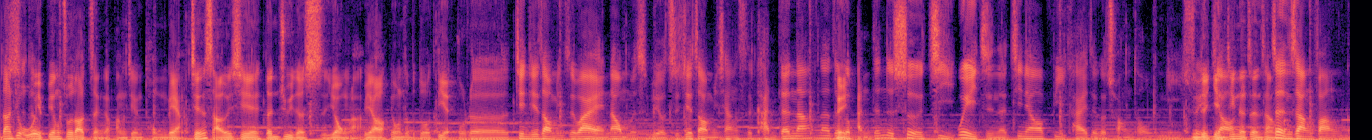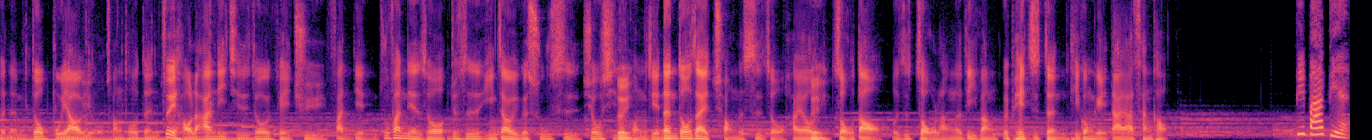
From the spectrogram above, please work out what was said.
但就是我也不用做到整个房间通亮，减少一些灯具的使用啦，不要用那么多电。除了间接照明之外，那我们是不是有直接照明，像是砍灯啊？那这个砍灯的设计位置呢，尽量要避开这个床头，你睡觉你的眼睛的正上方正上方可能都不要有床头灯。最好的案例其实都可以去饭店，住饭店的时候就是营造一个舒适休息的空间，灯都在床的四周，还有走道或者是走廊的地方会配置灯，提供给大家参考。第八点，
